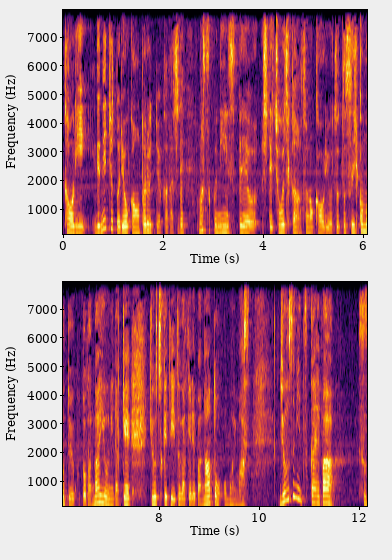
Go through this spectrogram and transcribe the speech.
香りでねちょっと涼感を取るという形でマスクにスプレーをして長時間その香りをずっと吸い込むということがないようにだけ気をつけていただければなと思います。上手に使えば涼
